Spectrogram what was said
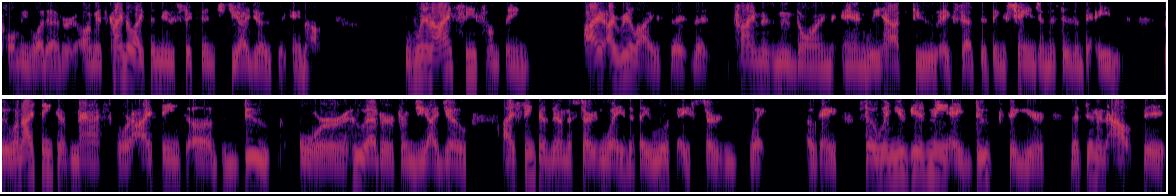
call me whatever. Um, it's kind of like the new six-inch GI Joes that came out. When I see something, I, I realize that that time has moved on, and we have to accept that things change, and this isn't the '80s. But when I think of Mask, or I think of Duke, or whoever from GI Joe, I think of them a certain way, that they look a certain way. Okay, so when you give me a Duke figure that's in an outfit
